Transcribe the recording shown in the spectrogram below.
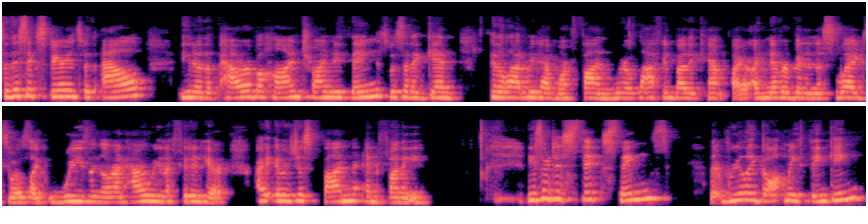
so this experience with Al, you know, the power behind trying new things was that again, it allowed me to have more fun. We were laughing by the campfire. I'd never been in a swag, so I was like wheezing around. How are we going to fit in here? It was just fun and funny. These are just six things that really got me thinking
